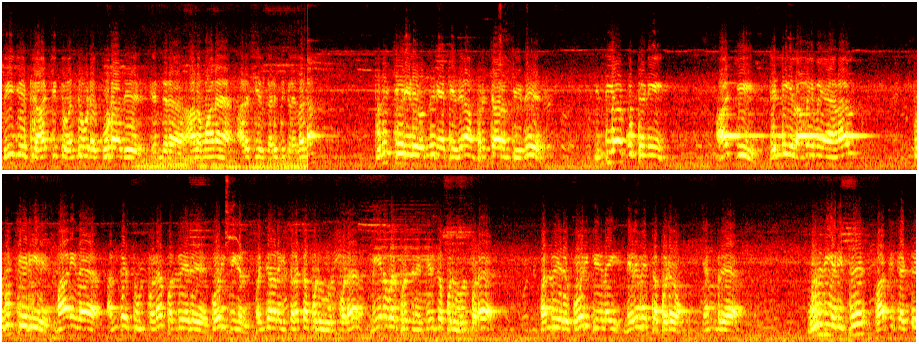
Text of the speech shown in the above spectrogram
பிஜேபி ஆட்சிக்கு வந்துவிடக் கூடாது என்கிற ஆழமான அரசியல் கருத்துக்கள் எல்லாம் புதுச்சேரியில வந்து நேற்றைய தினம் பிரச்சாரம் செய்து இந்தியா கூட்டணி ஆட்சி டெல்லியில் அமைமையானால் புதுச்சேரி மாநில அந்தஸ்து உட்பட பல்வேறு கோரிக்கைகள் பஞ்சாலை திறக்கப்படுவது உட்பட மீனவர் பிரச்சனை தீர்க்கப்படுவது உட்பட பல்வேறு கோரிக்கைகளை நிறைவேற்றப்படும் என்ற உறுதியளித்து வாக்கு கட்டு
